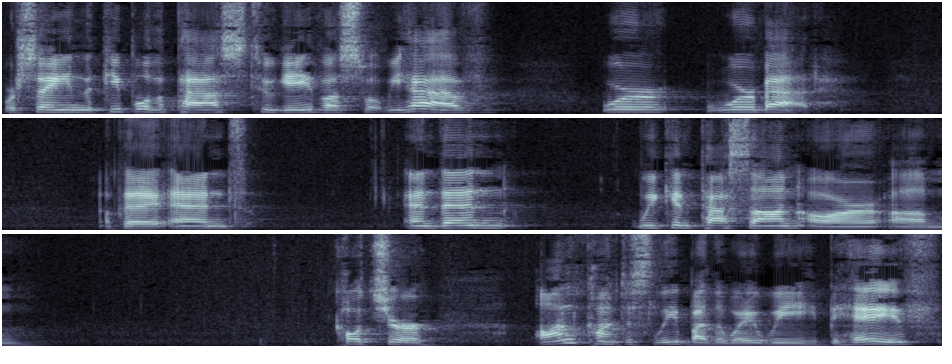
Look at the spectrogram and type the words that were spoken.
We're saying the people of the past who gave us what we have were, were bad. Okay, and, and then we can pass on our um, culture unconsciously by the way we behave,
